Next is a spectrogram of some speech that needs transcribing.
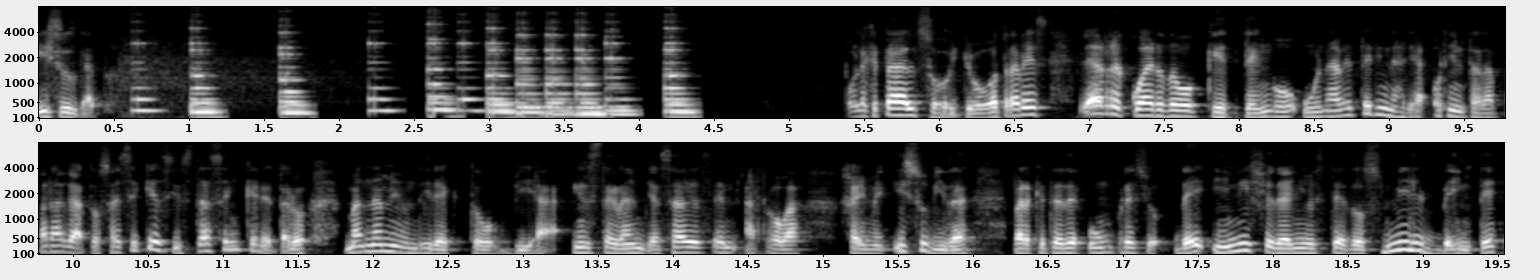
y sus gatos. Hola, ¿qué tal? Soy yo otra vez. Les recuerdo que tengo una veterinaria orientada para gatos, así que si estás en Querétaro, mándame un directo vía Instagram, ya sabes, en arroba Jaime y su vida, para que te dé un precio de inicio de año este 2020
